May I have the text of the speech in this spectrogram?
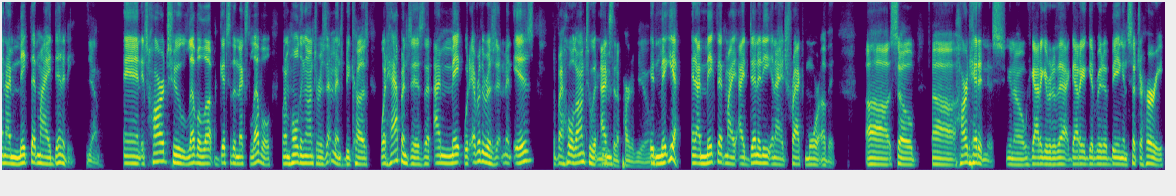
and I make that my identity yeah. and it's hard to level up get to the next level when i'm holding on to resentments because what happens is that i make whatever the resentment is if i hold on to it It i makes it a part of you. it make yeah and i make that my identity and i attract more of it. Uh so uh hard-headedness you know we got to get rid of that got to get rid of being in such a hurry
